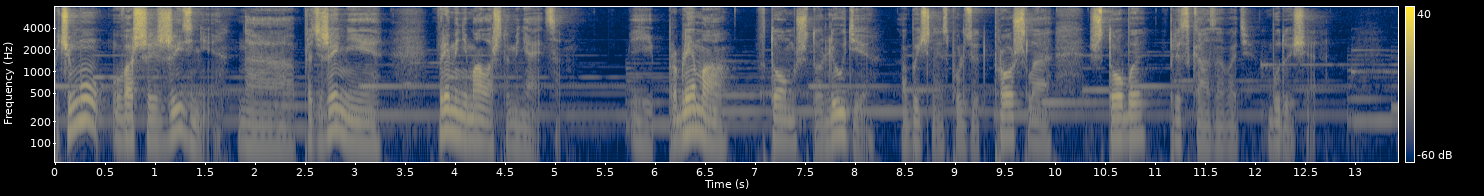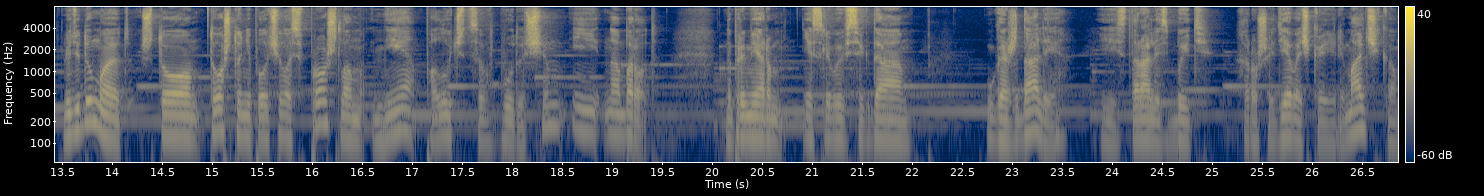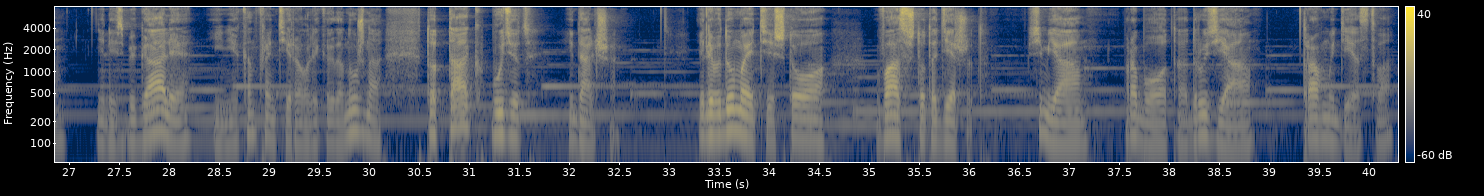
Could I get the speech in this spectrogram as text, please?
Почему в вашей жизни на протяжении времени мало что меняется? И проблема в том, что люди обычно используют прошлое, чтобы предсказывать будущее. Люди думают, что то, что не получилось в прошлом, не получится в будущем и наоборот. Например, если вы всегда угождали и старались быть хорошей девочкой или мальчиком, или избегали и не конфронтировали, когда нужно, то так будет и дальше. Или вы думаете, что вас что-то держит? Семья, работа, друзья, травмы детства.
